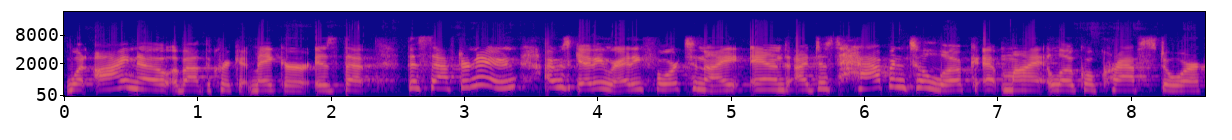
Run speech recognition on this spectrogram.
what I know about the Cricut Maker is that this afternoon I was getting ready for tonight and I just happened to look at my local craft store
